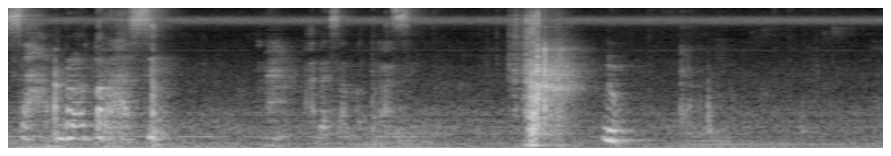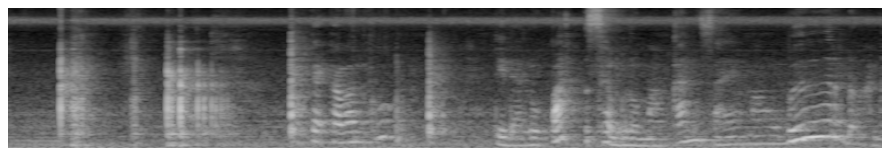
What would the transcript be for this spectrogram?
sambal terasi. Nah ada sambal terasi. Duh. oke kawanku. Tidak lupa sebelum makan saya mau berdoa.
